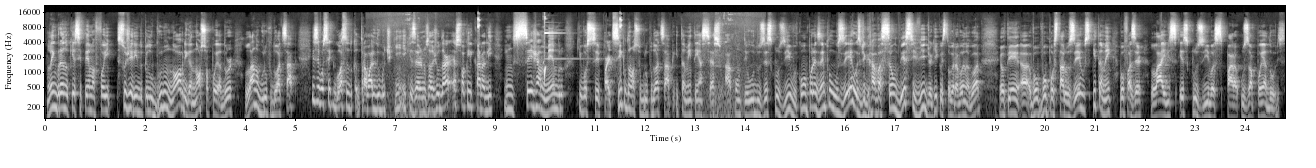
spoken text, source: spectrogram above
Lembrando que esse tema foi sugerido pelo Bruno Nóbrega, nosso apoiador, lá no grupo do WhatsApp. E se você gosta do trabalho do Botequim e quiser nos ajudar, é só clicar ali em Seja Membro, que você participa do nosso grupo do WhatsApp e também tem acesso a conteúdos exclusivos, como por exemplo os erros de gravação desse vídeo aqui que eu estou gravando agora. Eu tenho, uh, vou, vou postar os erros e também vou fazer lives exclusivas para os apoiadores.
